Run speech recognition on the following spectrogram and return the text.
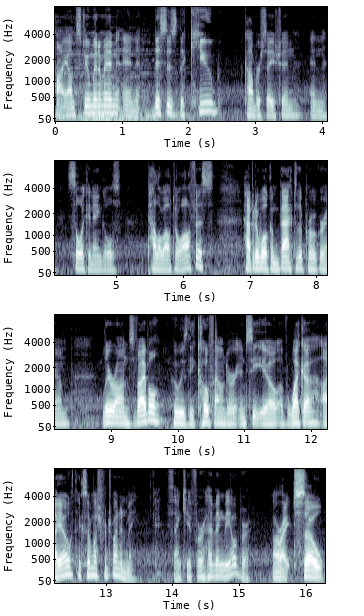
Hi, I'm Stu Miniman, and this is the Cube conversation in SiliconANGLE's Palo Alto office. Happy to welcome back to the program Liran Zvibel, who is the co-founder and CEO of Weka IO. Thanks so much for joining me. Thank you for having me over. All right, so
